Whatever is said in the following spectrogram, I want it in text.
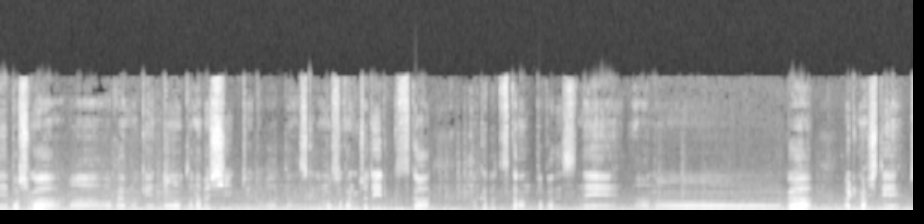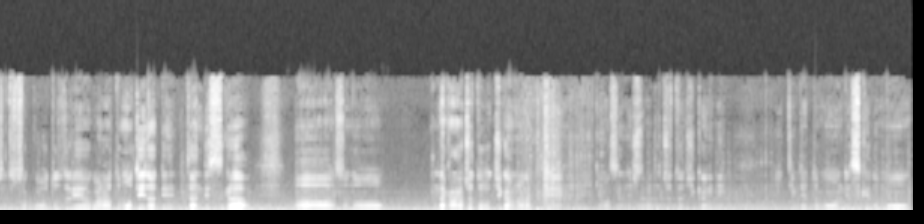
えー、場所が、まあ、和歌山県の田辺市というところだったんですけどもそこにちょっといくつか博物館とかですね、あのー、がありましてちょっとそこを訪れようかなと思っていたんですが、まあ、そのなかなかちょっと時間がなくて行けませんでした。またちょっと次回ね行ってみたいと思うんですけども、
